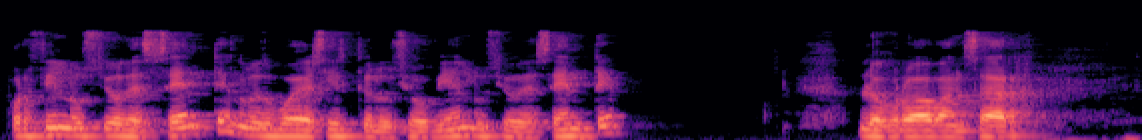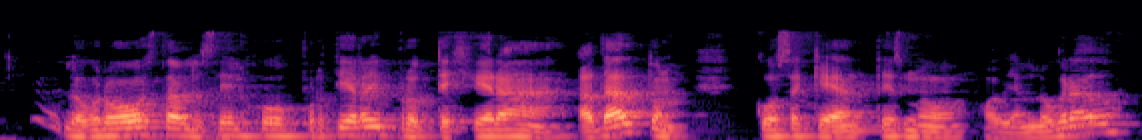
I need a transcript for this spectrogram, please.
por fin lució decente, no les voy a decir que lució bien, lució decente. Logró avanzar, logró establecer el juego por tierra y proteger a, a Dalton, cosa que antes no habían logrado,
